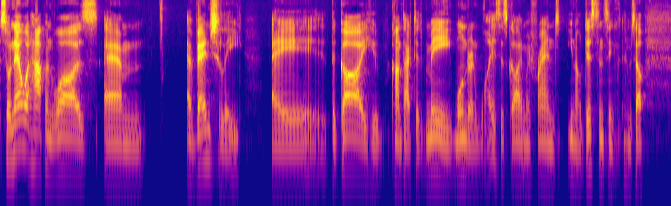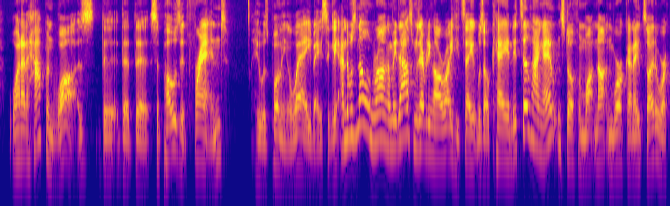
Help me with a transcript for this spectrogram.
so now what happened was, um, eventually, a the guy who contacted me wondering why is this guy, my friend, you know, distancing himself. What had happened was the the, the supposed friend who was pulling away basically, and there was no one wrong. I mean, he'd ask him was everything all right. He'd say it was okay, and they'd still hang out and stuff and whatnot and work and outside of work.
